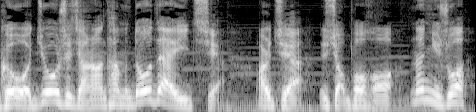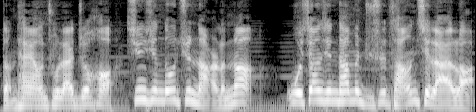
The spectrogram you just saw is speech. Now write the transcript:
可我就是想让它们都在一起。而且，小泼猴，那你说，等太阳出来之后，星星都去哪儿了呢？我相信他们只是藏起来了，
